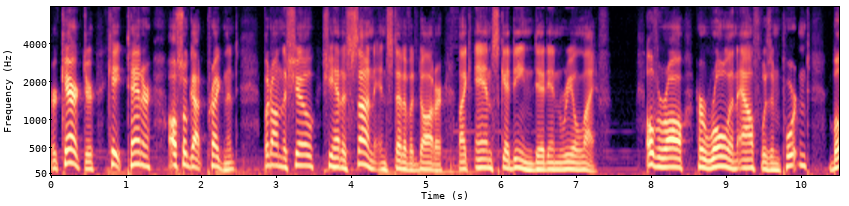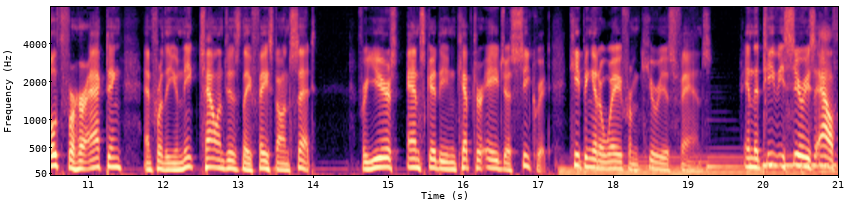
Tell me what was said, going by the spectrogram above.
Her character, Kate Tanner, also got pregnant, but on the show she had a son instead of a daughter, like Anne Schedeen did in real life. Overall, her role in Alf was important, both for her acting and for the unique challenges they faced on set. For years, Anne Schedeen kept her age a secret, keeping it away from curious fans. In the TV series Alf,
